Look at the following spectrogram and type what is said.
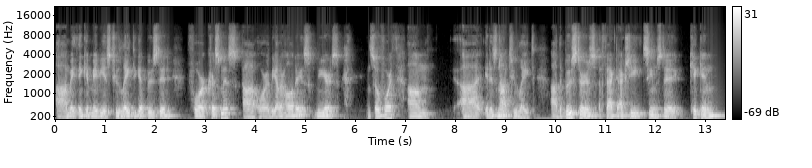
uh, may think it maybe is too late to get boosted for Christmas uh, or the other holidays, New Year's, and so forth. Um, uh, it is not too late. Uh, the booster's effect actually seems to kick in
